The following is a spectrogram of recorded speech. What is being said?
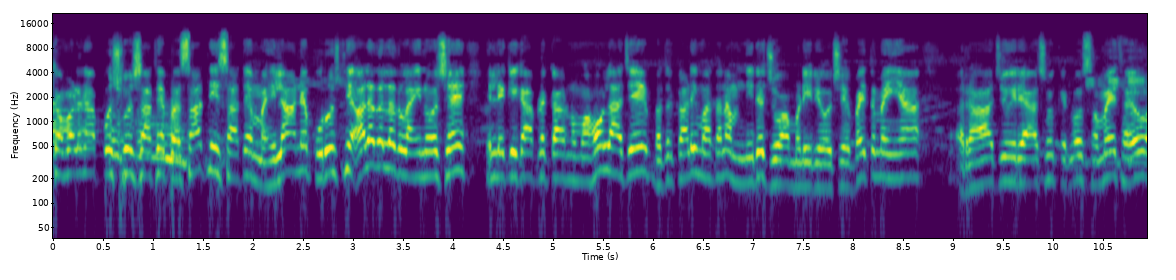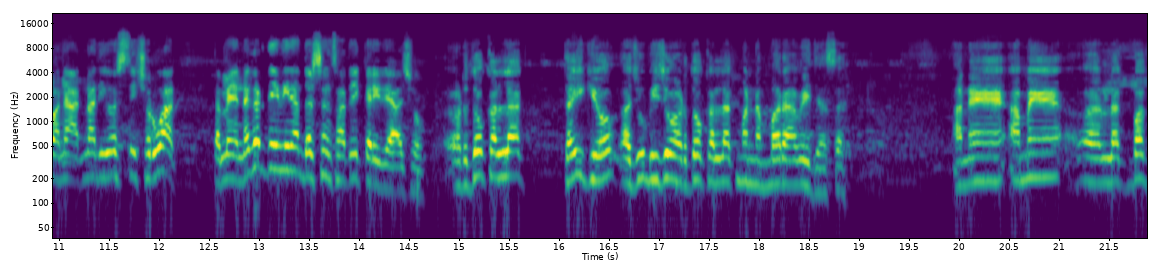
કમળના પુષ્પ સાથે, પ્રસાદની સાથે મહિલા અને પુરુષની અલગ અલગ લાઈનો છે, એટલે કે આ પ્રકારનો માહોલ આજે ભદ્રકાળી માતાના મંદિરે જોવા મળી રહ્યો છે. ભાઈ, તમે અહીંયા રાહ જોઈ રહ્યા છો, કેટલો સમય થયો અને આજના દિવસની શરૂઆત તમે નગરદેવીના દર્શન સાથે કરી રહ્યા છો? અડધો કલાક થઈ ગયો, હજુ બીજો અડધો કલાકમાં નંબર આવી જશે. અને અમે લગભગ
